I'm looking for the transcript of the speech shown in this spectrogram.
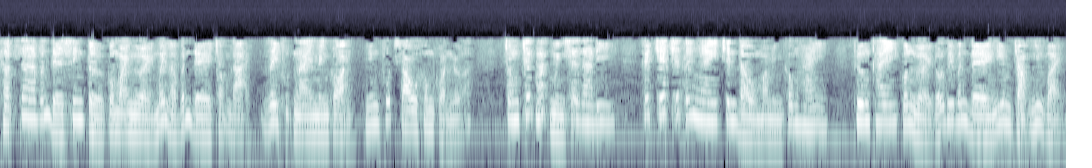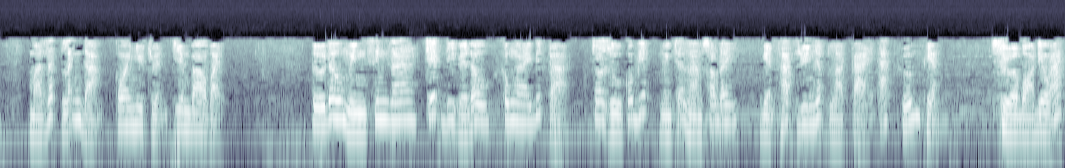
Thật ra vấn đề sinh tử của mọi người mới là vấn đề trọng đại, giây phút này mình còn, nhưng phút sau không còn nữa. Trong chớp mắt mình sẽ ra đi, cái chết sẽ tới ngay trên đầu mà mình không hay. Thương thay con người đối với vấn đề nghiêm trọng như vậy, mà rất lãnh đạm, coi như chuyện chiêm bao vậy. Từ đâu mình sinh ra, chết đi về đâu, không ai biết cả. Cho dù có biết, mình sẽ làm sao đây? Biện pháp duy nhất là cải ác hướng thiện. Sửa bỏ điều ác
